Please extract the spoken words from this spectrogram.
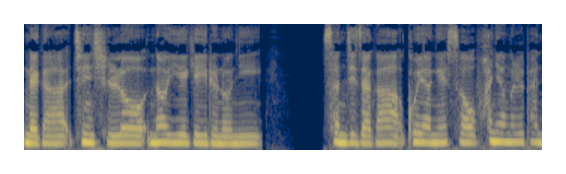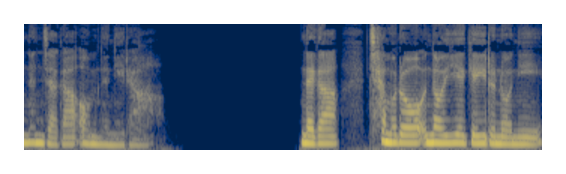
내가 진실로 너희에게 이르노니 선지자가 고향에서 환영을 받는 자가 없느니라. 내가 참으로 너희에게 이르노니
